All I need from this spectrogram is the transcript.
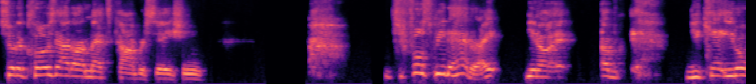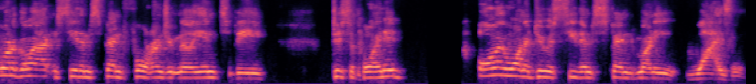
so to close out our Mets conversation, full speed ahead, right? You know, you can't, you don't want to go out and see them spend 400 million to be disappointed all I want to do is see them spend money wisely,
